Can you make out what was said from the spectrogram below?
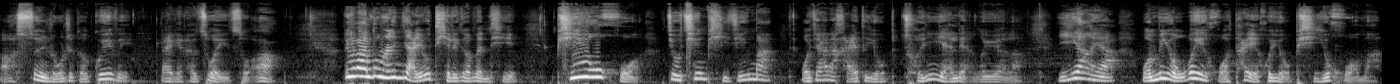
啊，顺揉这个龟尾来给他做一做啊。另外，路人甲又提了一个问题：脾有火就清脾经吗？我家的孩子有唇炎两个月了，一样呀。我们有胃火，他也会有脾火嘛？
